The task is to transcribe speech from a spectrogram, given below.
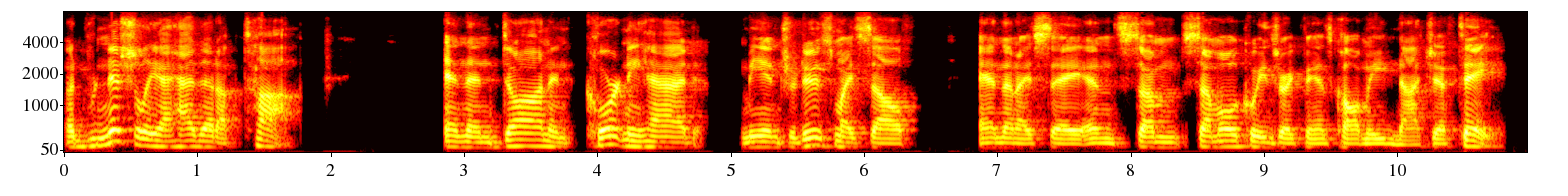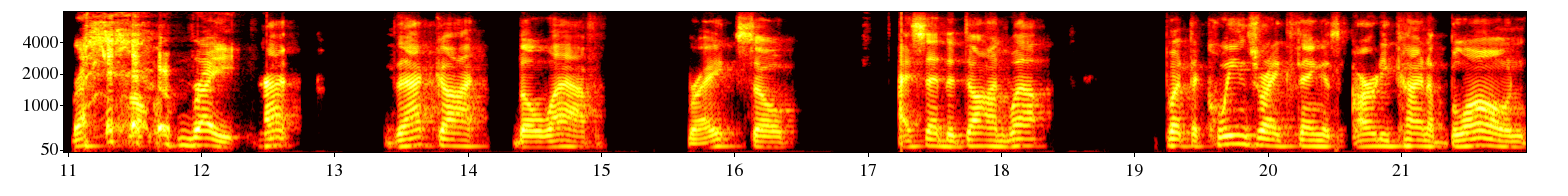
initially I had that up top. And then Don and Courtney had me introduce myself. And then I say, and some some old Queensryche fans call me not Geoff Tate. right. right. That that got the laugh, right? So I said to Don, well, but the Queensryche thing is already kind of blown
